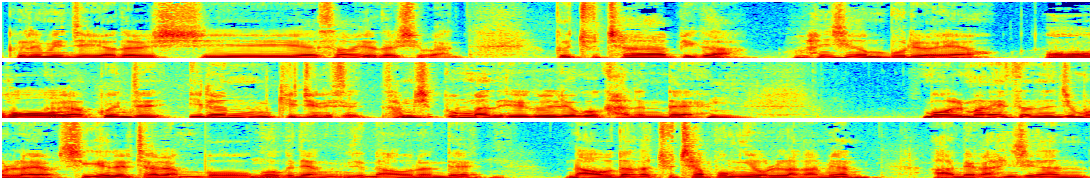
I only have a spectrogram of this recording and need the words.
그러면 이제 8시에서 8시 반. 그 주차비가 1시간 무료예요. 오. 그래갖고 이제 이런 기준이 있어요. 30분만 읽으려고 가는데 음. 뭐 얼마나 있었는지 몰라요. 시계를 잘 안 보고 그냥 이제 나오는데 나오다가 주차 봉이 올라가면 아 내가 한 시간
